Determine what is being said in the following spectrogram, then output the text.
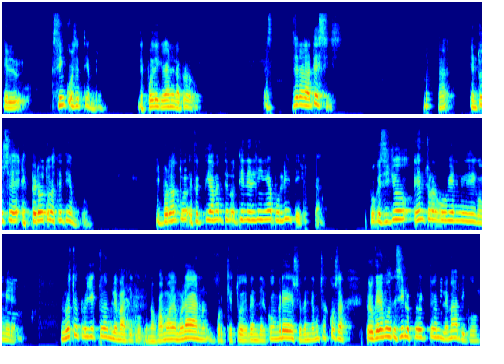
el 5 de septiembre, después de que gane la prueba. Esa era la tesis. Entonces, esperó todo este tiempo. Y por tanto, efectivamente no tiene línea política. Porque si yo entro al gobierno y digo, miren, nuestro proyecto emblemático, que nos vamos a demorar, porque esto depende del Congreso, depende de muchas cosas, pero queremos decir los proyectos emblemáticos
